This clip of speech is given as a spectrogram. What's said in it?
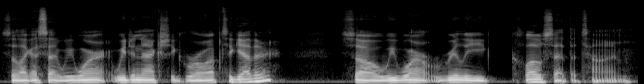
So, like I said, we weren't, we didn't actually grow up together. So, we weren't really close at the time.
